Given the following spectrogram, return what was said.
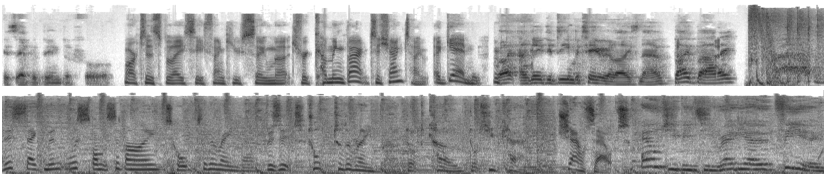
it's ever been before. Martin Spalacy, thank you so much for coming back to Shout Out again. Right, I'm going to dematerialise now. Bye bye. This segment was sponsored by Talk to the Rainbow. Visit talktotherainbow.co.uk. Shout out. LGBT radio for you.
